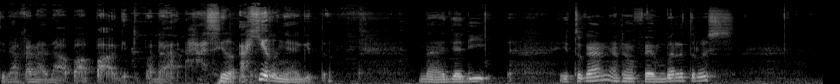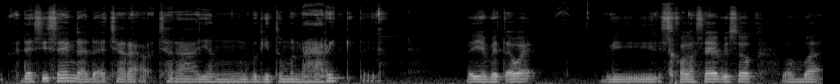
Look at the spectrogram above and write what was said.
tidak akan ada apa-apa gitu pada hasil akhirnya gitu. Nah jadi itu kan November terus. Ada sih saya nggak ada acara acara yang begitu menarik gitu ya. Oh iya btw di sekolah saya besok lomba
